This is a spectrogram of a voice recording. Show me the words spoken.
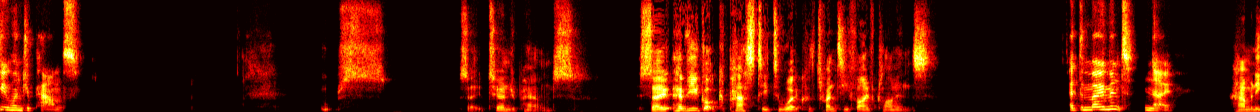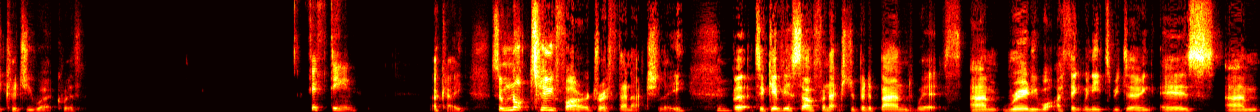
£200. Oops. So £200. So have you got capacity to work with 25 clients? At the moment, no. How many could you work with? 15. Okay, so not too far adrift then, actually. Mm. But to give yourself an extra bit of bandwidth, um, really what I think we need to be doing is um,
